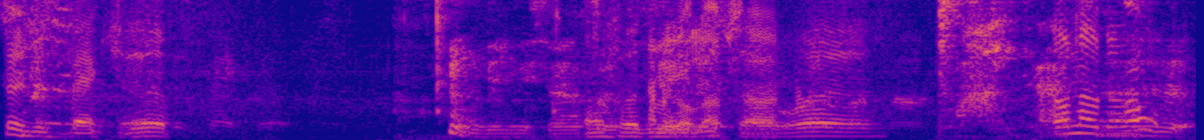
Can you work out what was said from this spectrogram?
Should just back You up. up. Made me sound I'm so supposed to I'm gonna go this so outside. well. Oh, you got Oh, no, don't.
